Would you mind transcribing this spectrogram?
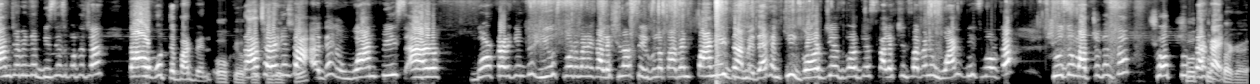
পাঞ্জাবি নিয়ে বিজনেস করতে চান তাও করতে পারবেন। তাছাড়া কিন্তু দেখেন ওয়ান পিস আর বোরকার কিন্তু হিউজ পরিমাণে কালেকশন আছে এগুলো পাবেন পানির দামে। দেখেন কি গর্জিয়াস গর্জিয়াস কালেকশন পাবেন ওয়ান পিস বোরকা শুধুমাত্র কিন্তু সত্তর টাকায়। টাকায়,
